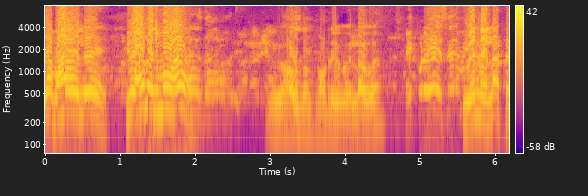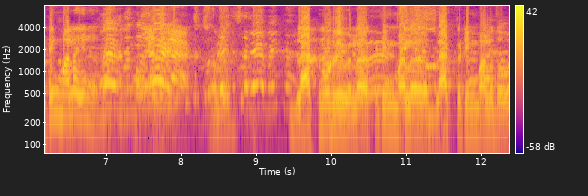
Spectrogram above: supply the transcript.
ಏ ಬಾರ ಇಲ್ಲಿ. ಇವು ಹೌದಾ ನಿಮ್ಮವ ಇವು ಹೌದು ಅಂತ ನೋಡ್ರಿ ಇವು ಎಲ್ಲವು. ಇವೇನ ಎಲ್ಲ ಕಟಿಂಗ್ ಮಾಲ ಏನು? ಬ್ಲ್ಯಾಕ್ ನೋಡ್ರಿ ಇವೆಲ್ಲ ಕಟಿಂಗ್ ಮಾಲ್ ಬ್ಲ್ಯಾಕ್ ಕಟಿಂಗ್ ಮಾಲ್ ಅದಾವ.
